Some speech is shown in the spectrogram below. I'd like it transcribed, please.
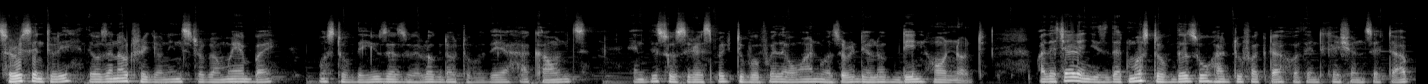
So recently there was an outrage on Instagram whereby most of the users were logged out of their accounts and this was irrespective of whether one was already logged in or not. But the challenge is that most of those who had two-factor authentication set up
